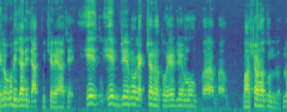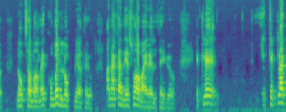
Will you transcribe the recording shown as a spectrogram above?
એ લોકો બીજાની જાત પૂછી રહ્યા છે. એ એ જે એમનું લેક્ચર હતું, એ જે એમનું ભાષણ હતું લોકસભામાં, એ ખૂબ જ લોકપ્રિય થયું અને આખા દેશમાં વાયરલ થઈ ગયું. એટલે કેટલાક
